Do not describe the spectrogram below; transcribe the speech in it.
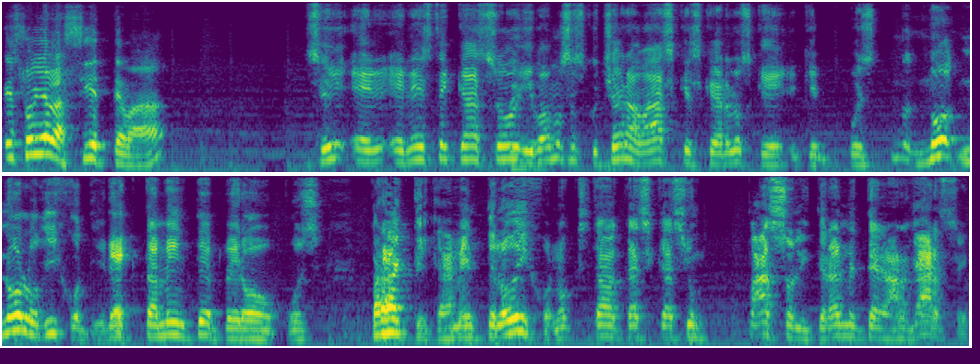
es hoy a las 7, ¿va? Sí, en, este caso, y vamos a escuchar a Vázquez, Carlos, que, que, pues no, no lo dijo directamente, pero pues prácticamente lo dijo, ¿no? Que estaba casi casi un paso literalmente a largarse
